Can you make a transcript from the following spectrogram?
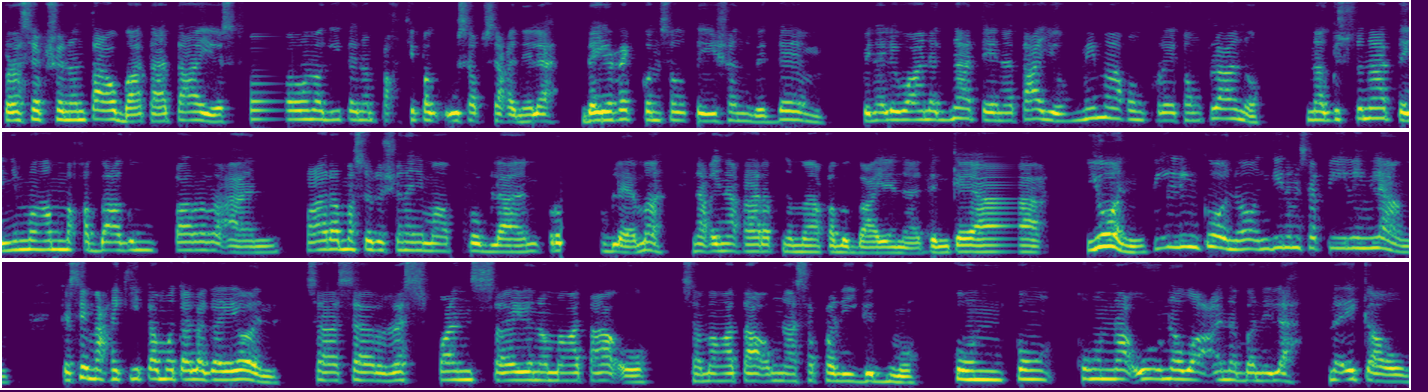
perception ng tao, bata tayo, sa pamamagitan ng pakikipag-usap sa kanila. Direct consultation with them. Pinaliwanag natin na tayo may mga konkretong plano na gusto natin yung mga makabagong paraan para masolusyonan yung mga problem, problema na kinakarap ng mga kababayan natin. Kaya yun, feeling ko, no? hindi naman sa feeling lang, kasi makikita mo talaga yon sa sa response sa ng mga tao, sa mga taong nasa paligid mo, kung kung kung naunawaan na ba nila na ikaw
